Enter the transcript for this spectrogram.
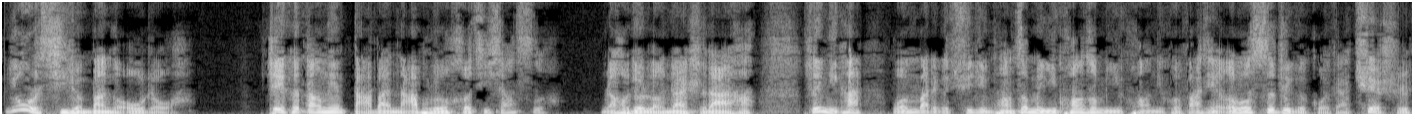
又是席卷半个欧洲啊！这和当年打败拿破仑何其相似啊！然后就冷战时代哈，所以你看，我们把这个取景框这么一框，这么一框，你会发现俄罗斯这个国家确实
